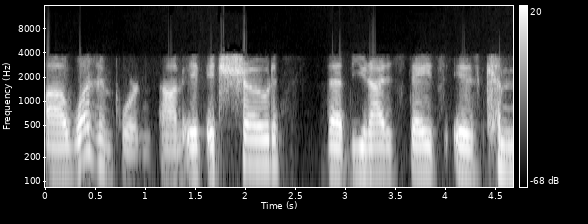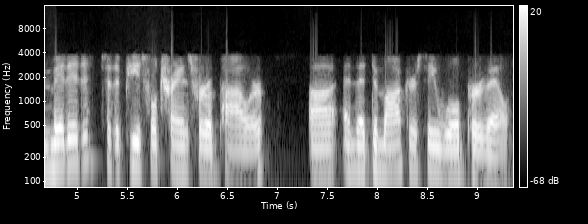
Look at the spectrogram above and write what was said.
uh, was important. Um, it, it showed that the United States is committed to the peaceful transfer of power uh, and that democracy will prevail.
